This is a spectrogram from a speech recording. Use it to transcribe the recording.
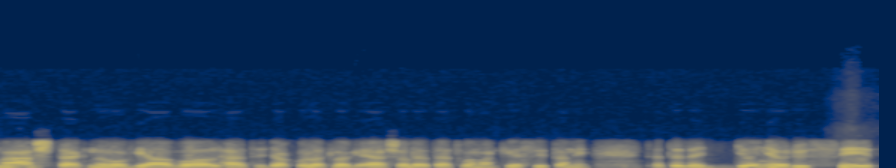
más technológiával hát gyakorlatilag el se lehetett volna készíteni. Tehát ez egy gyönyörű, szép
